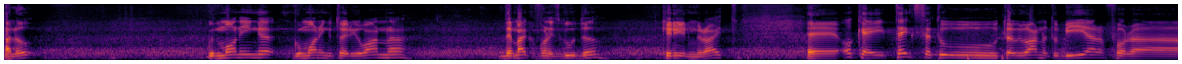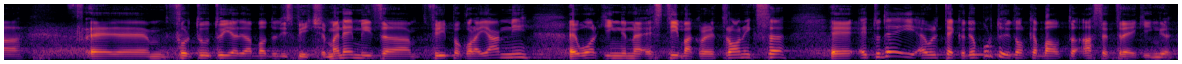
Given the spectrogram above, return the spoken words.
Hello. Good morning. Good morning to everyone. The microphone is good. Can you hear me, right? Uh, okay, thanks to, to everyone to be here for uh, um, for to, to hear about this speech. My name is uh, Filippo Colaianni. I in ST Microelectronics, uh, and today I will take the opportunity to talk about asset tracking.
